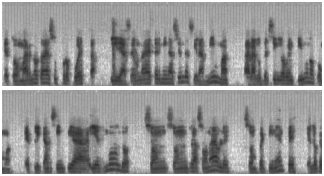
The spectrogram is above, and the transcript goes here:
de tomar nota de sus propuestas y de hacer una determinación de si las mismas, a la luz del siglo XXI, como explican Cintia y Edmundo, son, son razonables, son pertinentes, es lo que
